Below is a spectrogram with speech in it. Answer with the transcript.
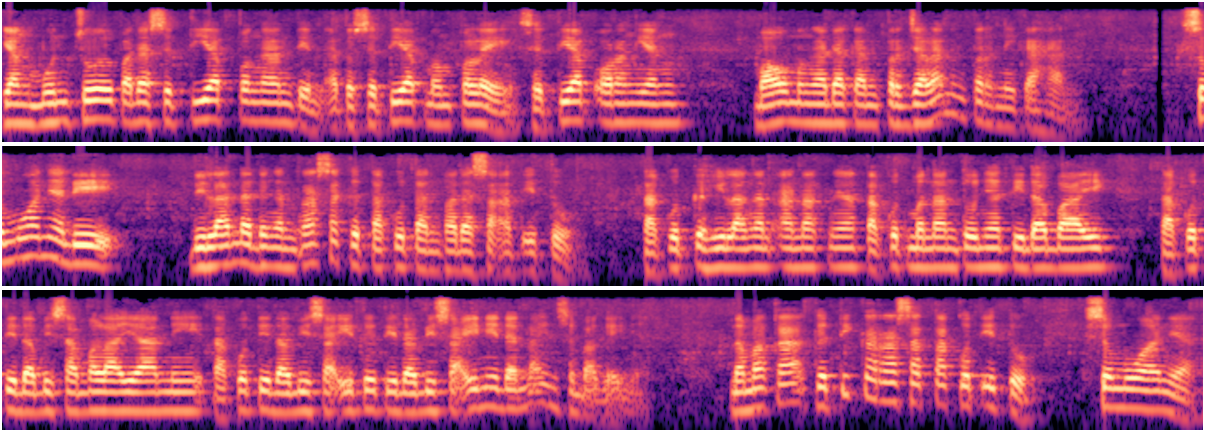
yang muncul pada setiap pengantin atau setiap mempelai, setiap orang yang mau mengadakan perjalanan pernikahan. Semuanya di, dilanda dengan rasa ketakutan pada saat itu. Takut kehilangan anaknya, takut menantunya tidak baik, takut tidak bisa melayani, takut tidak bisa itu, tidak bisa ini, dan lain sebagainya. Nah, maka ketika rasa takut itu semuanya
